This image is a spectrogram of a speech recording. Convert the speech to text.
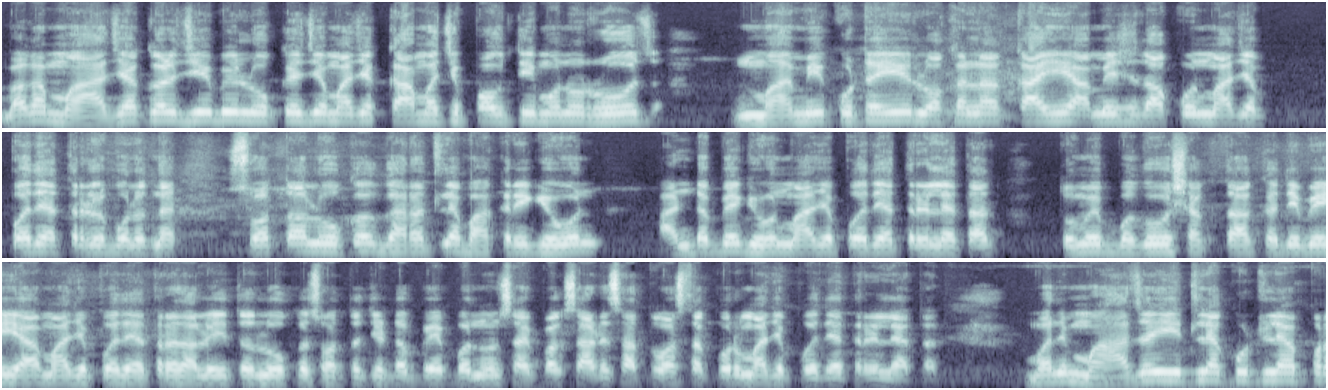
बघा माझ्याकडे जे बी लोक जे माझ्या कामाची पावती म्हणून रोज मा- मी कुठेही लोकांना काही आमिष दाखवून माझ्या पदयात्रेला बोलत नाही. स्वतः लोक घरातल्या भाकरी घेऊन आणि डबे घेऊन माझ्या पदयात्रेला येतात. तुम्ही बघू शकता कधी बी या माझ्या पदयात्रा झाली इथं लोक स्वतःचे डबे बनवून स्वयंपाक साडेसात वाजता करून माझ्या पदयात्रेला येतात. म्हणजे माझं इथल्या कुठल्या प्रस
